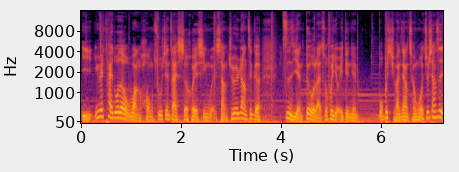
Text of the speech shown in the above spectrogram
义，因为太多的网红出现在社会新闻上，就会让这个字眼对我来说会有一点点。我不喜欢这样称呼，就像是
